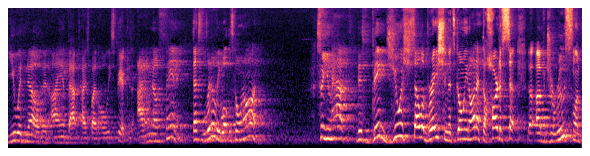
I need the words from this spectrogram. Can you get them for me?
you would know that I am baptized by the Holy Spirit because I don't know Spanish. That's literally what was going on. So you have this big Jewish celebration that's going on at the heart of, of Jerusalem.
